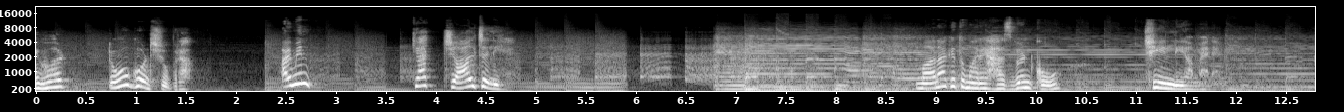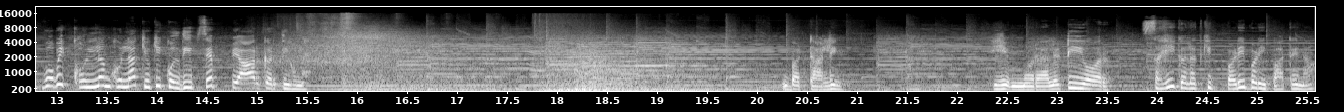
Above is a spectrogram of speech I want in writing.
You are too good Shubhra I mean क्या चाल चली है? माना कि तुम्हारे हस्बैंड को छीन लिया मैंने। वो भी खुल्लम खुल्ला क्योंकि कुलदीप से प्यार करती हूँ मैं। बट डार्लिंग ये मोरालिटी और सही गलत की बड़ी बड़ी बातें ना,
